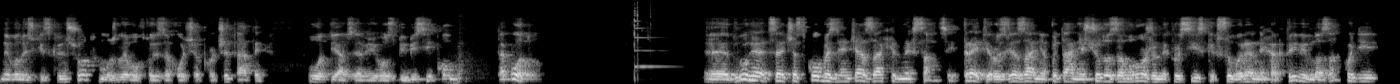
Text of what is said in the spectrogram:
Невеличкий скріншот, можливо, хтось захоче прочитати. От я взяв його з BBC.com. Так от. Е, Друге, це часткове зняття західних санкцій. Третє розв'язання питання щодо заморожених російських суверенних активів на заході.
